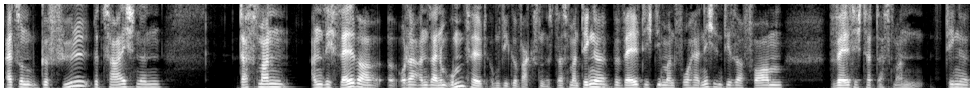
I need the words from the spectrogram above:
als so ein Gefühl bezeichnen, dass man an sich selber äh, oder an seinem Umfeld irgendwie gewachsen ist, dass man Dinge bewältigt, die man vorher nicht in dieser Form bewältigt hat, dass man Dinge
